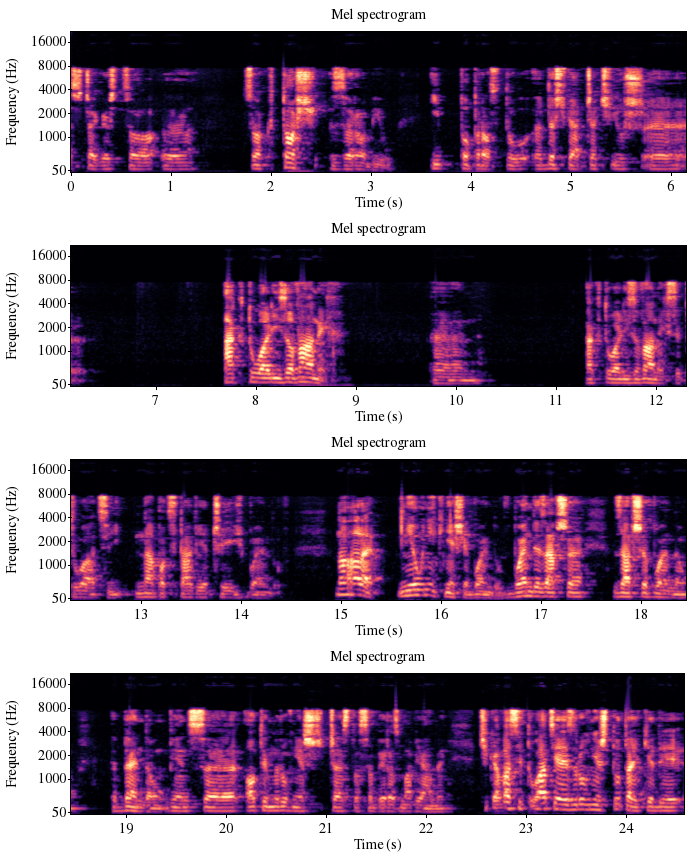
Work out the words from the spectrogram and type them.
z czegoś, co, e, co ktoś zrobił i po prostu doświadczać już e, aktualizowanych, aktualizowanych sytuacji na podstawie czyichś błędów. No ale nie uniknie się błędów. Błędy zawsze, zawsze błędą, będą, więc e, o tym również często sobie rozmawiamy. Ciekawa sytuacja jest również tutaj, kiedy,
